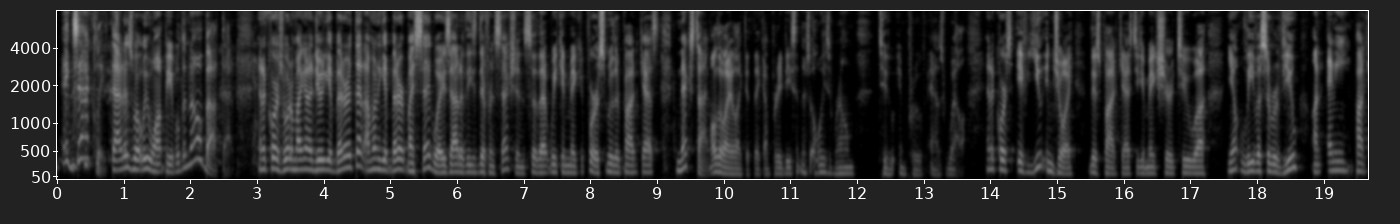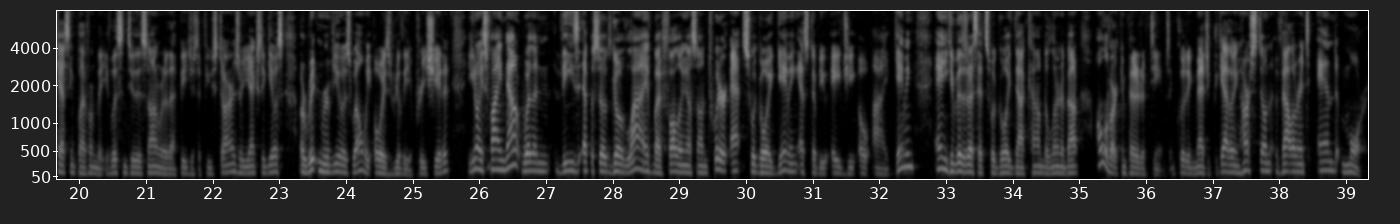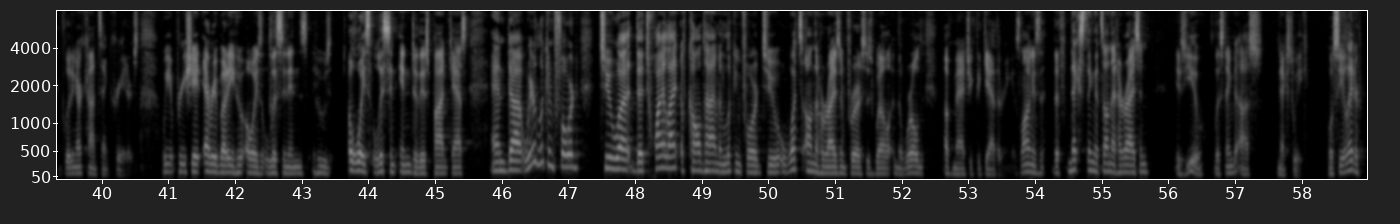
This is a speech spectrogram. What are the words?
Exactly. that is what we want people to know about that. And of course, what am I going to do to get better at that? I'm going to get better at my segues out of these different sections so that we can make it for a smoother podcast next time. Although I like to think I'm pretty decent, there's always room to improve as well. And of course, if you enjoy this podcast, you can make sure to uh, you know leave us a review on any podcasting platform that you listen to this on, whether that be just a few stars or you actually give us a written review as well. We always really appreciate it. You can always find out whether these episodes go live by following us on Twitter at Swagoi Gaming, S W A G O I Gaming. And you can visit us at swagoi.com to learn about all of our competitive teams, including Magic the Gathering, Hearthstone, Valorant, and more, including our content creators. We appreciate everybody who always listens, who's always listen into this podcast. And uh, we're looking forward to uh, the twilight of Kaldheim and looking forward to what's on the horizon for us as well in the world of Magic the Gathering. As long as the next thing that's on that horizon is you listening to us next week. We'll see you later.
